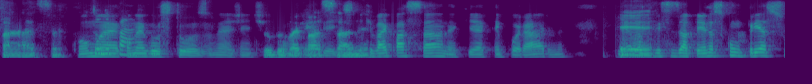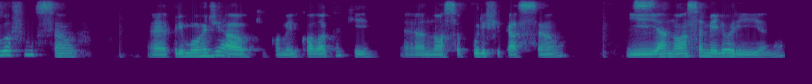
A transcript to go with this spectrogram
Passa. Como é, passa. como é gostoso, né? A gente Tudo vai passar, isso, né? Que vai passar, né? Que é temporário, né? É. ela precisa apenas cumprir a sua função é, primordial, que como ele coloca aqui, é a nossa purificação e Sim. a nossa melhoria, né?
